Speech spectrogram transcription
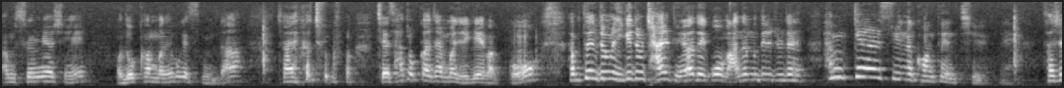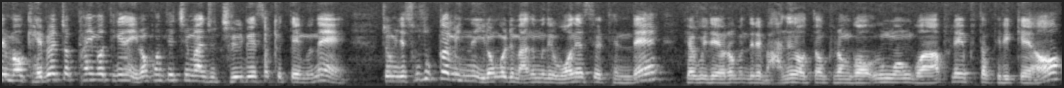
한번 슬며시 어, 녹화 한번 해보겠습니다. 자 해가지고 제 사조까지 한번 얘기해봤고 아무튼 좀 이게 좀 잘 돼야 되고 많은 분들이 좀 이제 함께 할 수 있는 컨텐츠 네. 사실 뭐 개별적 타임어택이나 이런 컨텐츠만 좀 즐비했었기 때문에 좀 이제 소속감 있는 이런 걸 좀 많은 분들이 원했을 텐데 결국 이제 여러분들의 많은 어떤 그런 거 응원과 플레이 부탁드릴게요.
